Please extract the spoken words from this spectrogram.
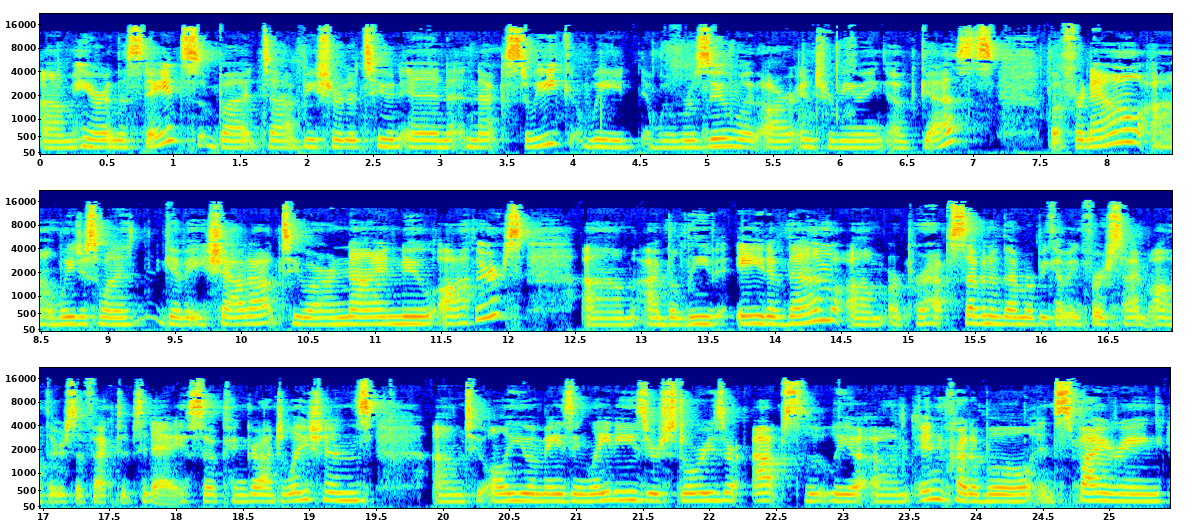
um, here in the States, but uh, be sure to tune in next week. We will resume with our interviewing of guests. But for now, uh, we just want to give a shout out to our nine new authors. Um, I believe eight of them, um, or perhaps seven of them, are becoming first time authors effective today. So, congratulations um, to all you amazing ladies. Your stories are absolutely um, incredible, inspiring.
